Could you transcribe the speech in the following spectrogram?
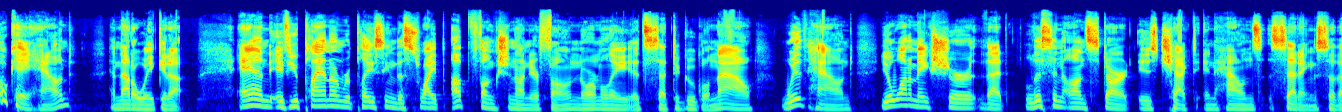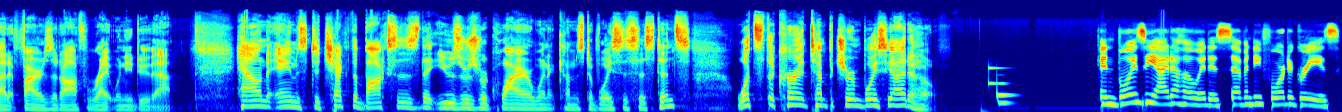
OK, Hound, and that'll wake it up. And if you plan on replacing the swipe up function on your phone, normally it's set to Google Now, with Hound, you'll want to make sure that Listen on Start is checked in Hound's settings so that it fires it off right when you do that. Hound aims to check the boxes that users require when it comes to voice assistance. What's the current temperature in Boise, Idaho? In Boise, Idaho, it is 74 degrees.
